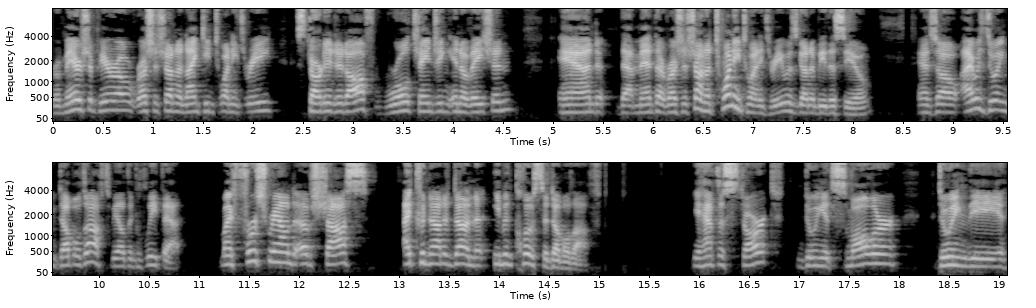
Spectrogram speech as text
Rameir Shapiro, Rosh Hashanah 1923, started it off, world changing innovation. And that meant that Rosh Hashanah 2023 was going to be the Siyum. And so I was doing double daf to be able to complete that. My first round of Shas, I could not have done even close to double daf. You have to start doing it smaller, doing the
